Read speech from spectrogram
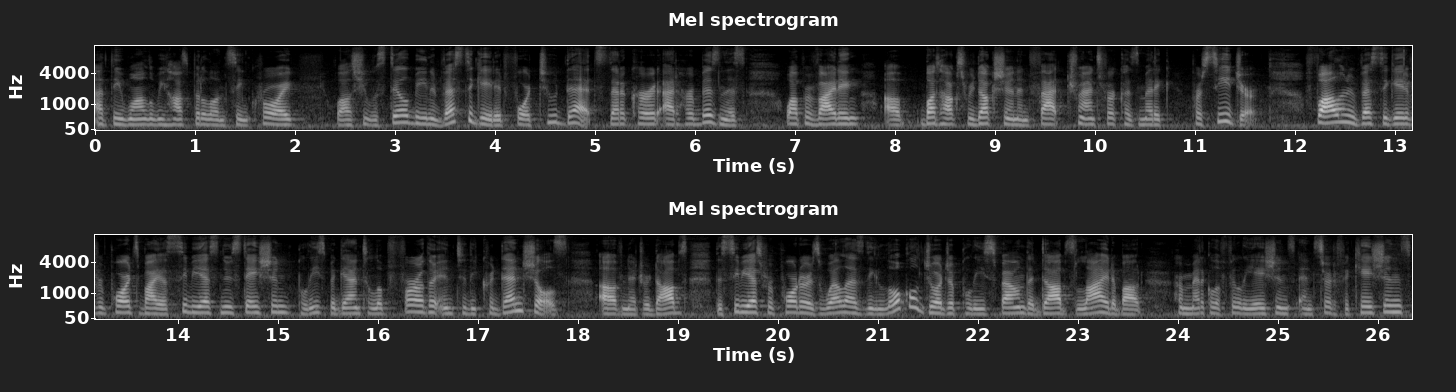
at the Juan Luis Hospital on St. Croix while she was still being investigated for two deaths that occurred at her business while providing a buttocks reduction and fat transfer cosmetic procedure. Following investigative reports by a CBS news station, police began to look further into the credentials of Nedra Dobbs. The CBS reporter, as well as the local Georgia police, found that Dobbs lied about her medical affiliations and certifications.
